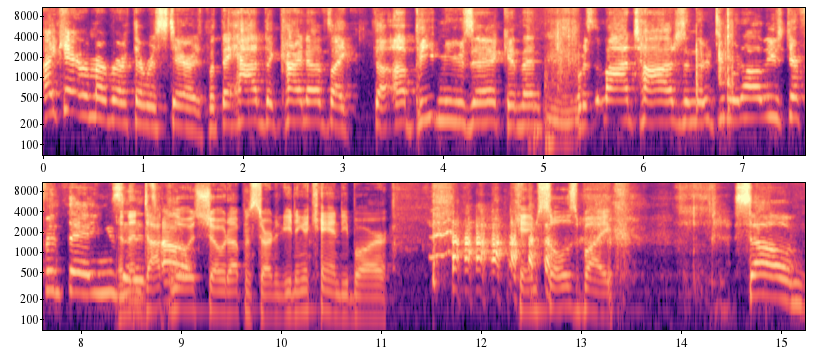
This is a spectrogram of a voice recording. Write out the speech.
I can't remember if there was stairs, but they had the kind of like the upbeat music, and then Mm-hmm. there was the montage, and they're doing all these different things. and then Doc oh. Lewis showed up and started eating a candy bar. Came stole his bike. So,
